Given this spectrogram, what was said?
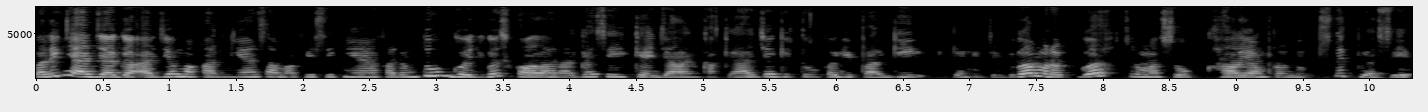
Paling ya jaga aja makannya sama fisiknya. Kadang tuh gue juga sekolah olahraga sih, kayak jalan kaki aja gitu pagi-pagi. Dan itu juga menurut gue termasuk hal yang produktif ya sih.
